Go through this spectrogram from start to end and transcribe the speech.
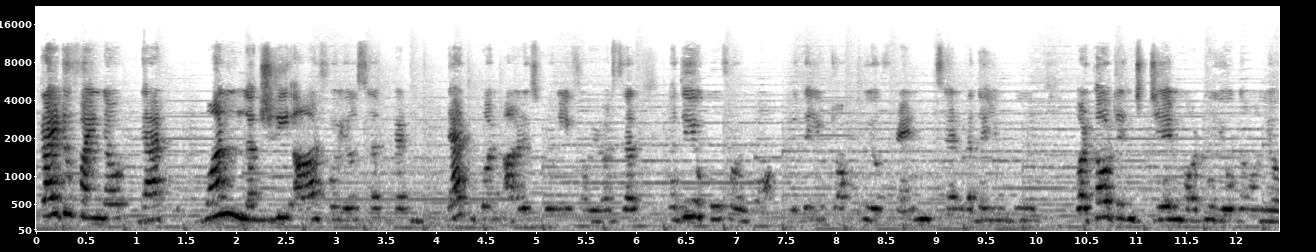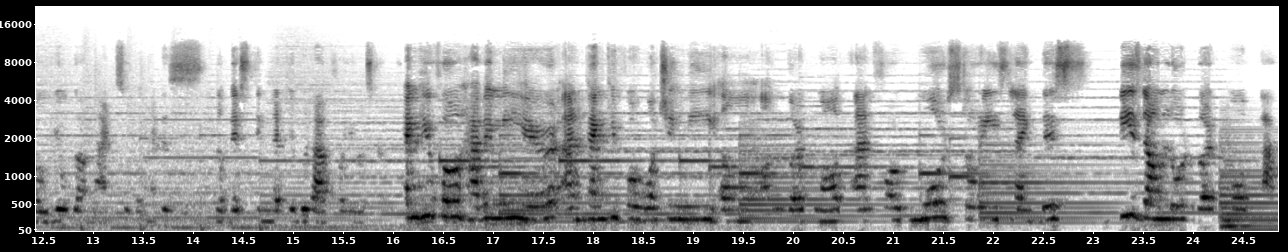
try to find out that one luxury hour for yourself and that one hour is only for yourself. Whether you go for a walk whether you talk to your friends and whether you do work out in gym or do yoga on your yoga mat. So that is the best thing that you could have for yourself. Thank you for having me here and thank you for watching me uh, on WorkMob and for more stories like this please download WorkMob app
